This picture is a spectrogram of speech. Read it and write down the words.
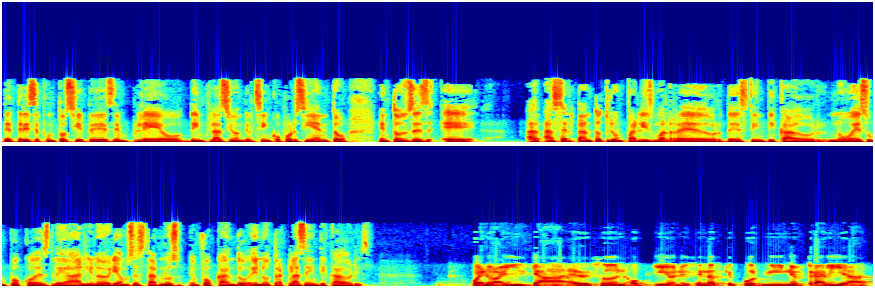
de 13.7% de desempleo, de inflación del 5%. Entonces, eh, hacer tanto triunfalismo alrededor de este indicador no es un poco desleal y no deberíamos estarnos enfocando en otra clase de indicadores. Bueno, ahí ya eh, son opiniones en las que por mi neutralidad,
